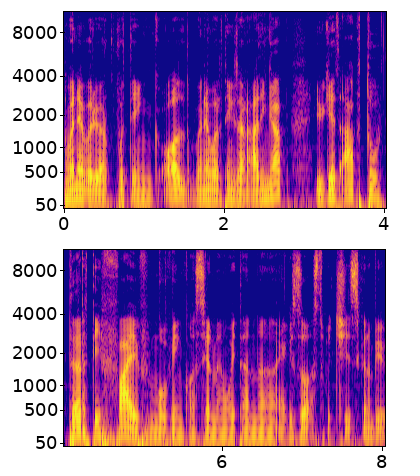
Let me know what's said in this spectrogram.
whenever you are putting all whenever things are adding up you get up to 35 moving concealment with an uh, exhaust which is gonna be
